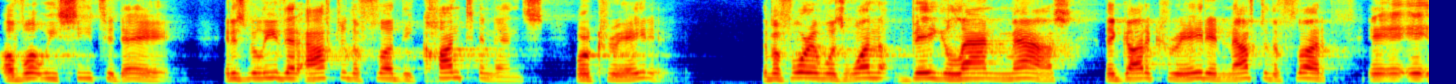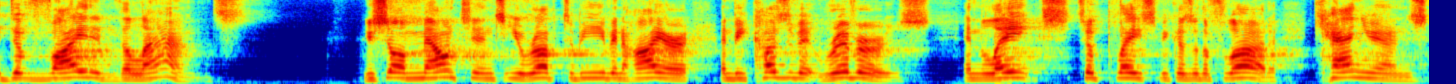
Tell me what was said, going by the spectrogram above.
of what we see today. It is believed that after the flood, the continents were created. That before it was one big land mass that God created, and after the flood, it, it divided the lands. You saw mountains erupt to be even higher, and because of it, rivers and lakes took place because of the flood. Canyons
